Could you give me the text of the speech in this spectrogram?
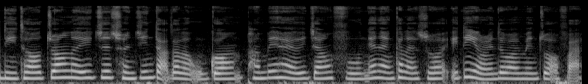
里头装了一只纯金打造的蜈蚣，旁边还有一张符。娘娘看了说：“一定有人在外面做法。”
